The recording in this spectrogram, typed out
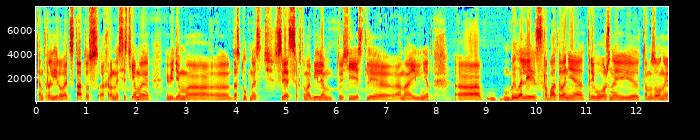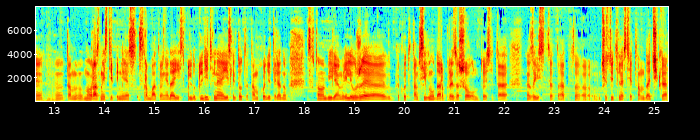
контролировать статус охранной системы, видим э, доступность, связь с автомобилем, то есть есть ли она или нет, э, было ли срабатывание тревожной там, зоны, э, там, ну, разные степени срабатывания, да, есть предупредительное, если кто-то там ходит рядом с автомобилем, или уже какой-то там сильный удар произошел, то есть это зависит от, от чувствительности там, датчика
